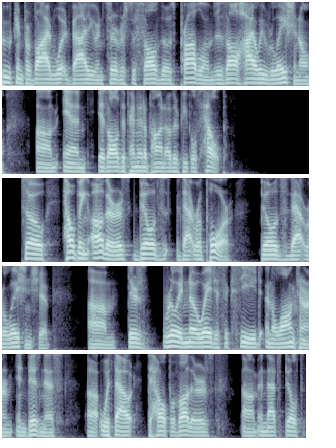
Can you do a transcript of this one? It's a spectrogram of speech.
who can provide what value and service to solve those problems is all highly relational um, and is all dependent upon other people's help. So, helping others builds that rapport, builds that relationship. Um, there's really no way to succeed in the long term in business uh, without the help of others. Um, and that's built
